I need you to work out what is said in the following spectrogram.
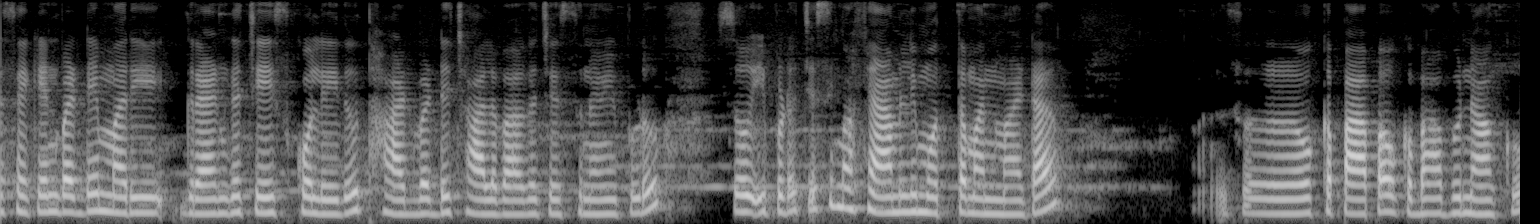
సెకండ్ బర్త్డే మరి గ్రాండ్గా చేసుకోలేదు. థర్డ్ బర్త్డే చాలా బాగా చేస్తున్నాం ఇప్పుడు. సో ఇప్పుడు వచ్చేసి మా ఫ్యామిలీ మొత్తం అనమాట సో ఒక పాప ఒక బాబు నాకు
